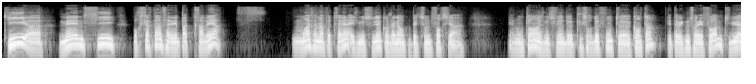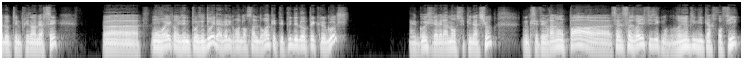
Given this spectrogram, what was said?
qui, euh, même si pour certains ça n'est pas de travers, moi ça met un peu de travers. Et je me souviens quand j'allais en compétition de force il y a, il y a longtemps, et je me souviens de pousseur de fonte euh, Quentin, qui était avec nous sur les forums, qui lui a adopté une prise inversée. Euh, on voyait quand il faisait une pose de dos, il avait le grand dorsal droit qui était plus développé que le gauche. Le gauche, il avait la main en supination. Donc c'était vraiment pas, euh, ça, ça se voyait physiquement. Donc dans une optique d'hypertrophie,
